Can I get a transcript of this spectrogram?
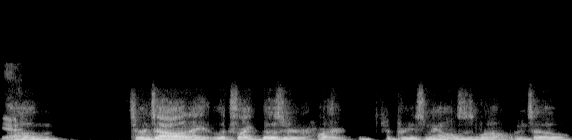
yeah. Um, turns out it looks like those are hard to produce males as well. And so,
